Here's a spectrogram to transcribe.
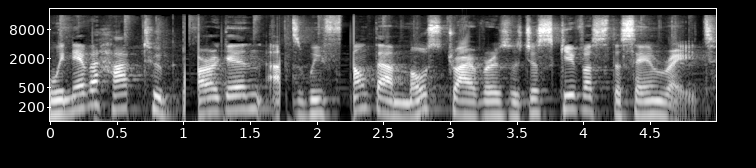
We never had to bargain as we found that most drivers would just give us the same rate.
